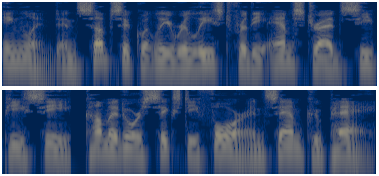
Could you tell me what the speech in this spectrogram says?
England and subsequently released for the Amstrad CPC, Commodore 64 and SAM Coupe.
